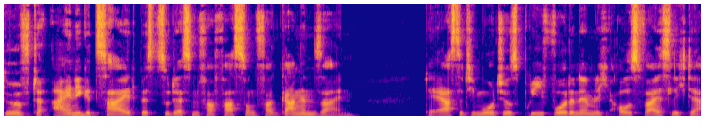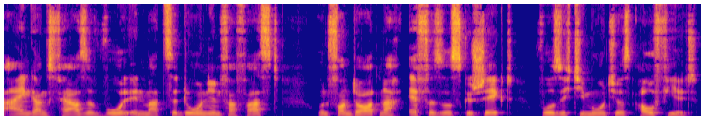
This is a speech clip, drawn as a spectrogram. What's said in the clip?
dürfte einige Zeit bis zu dessen Verfassung vergangen sein. Der erste Timotheusbrief wurde nämlich ausweislich der Eingangsverse wohl in Mazedonien verfasst und von dort nach Ephesus geschickt, wo sich Timotheus aufhielt.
